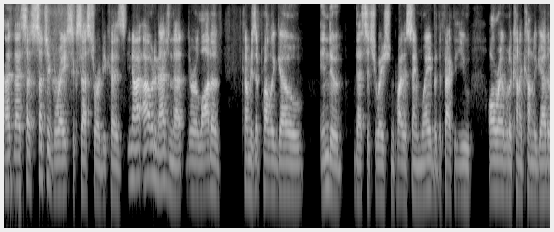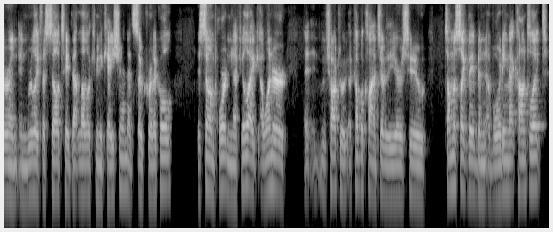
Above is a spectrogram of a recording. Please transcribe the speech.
that, that's such, such a great success story because, you know, I, I would imagine that there are a lot of companies that probably go into that situation probably the same way. But the fact that you all were able to kind of come together and, and really facilitate that level of communication that's so critical is so important. I feel like I wonder, we've talked to a couple clients over the years who it's almost like they've been avoiding that conflict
